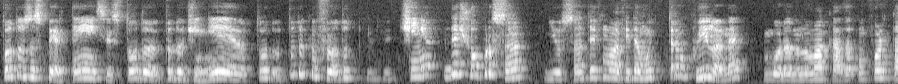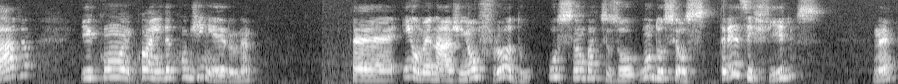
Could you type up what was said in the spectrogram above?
todos os pertences, todo, todo o dinheiro, tudo, tudo que o Frodo tinha, deixou para o Sam. E o Sam teve uma vida muito tranquila, né? Morando numa casa confortável e com, com ainda com dinheiro, né? É, em homenagem ao Frodo, o Sam batizou um dos seus 13 filhos, né?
